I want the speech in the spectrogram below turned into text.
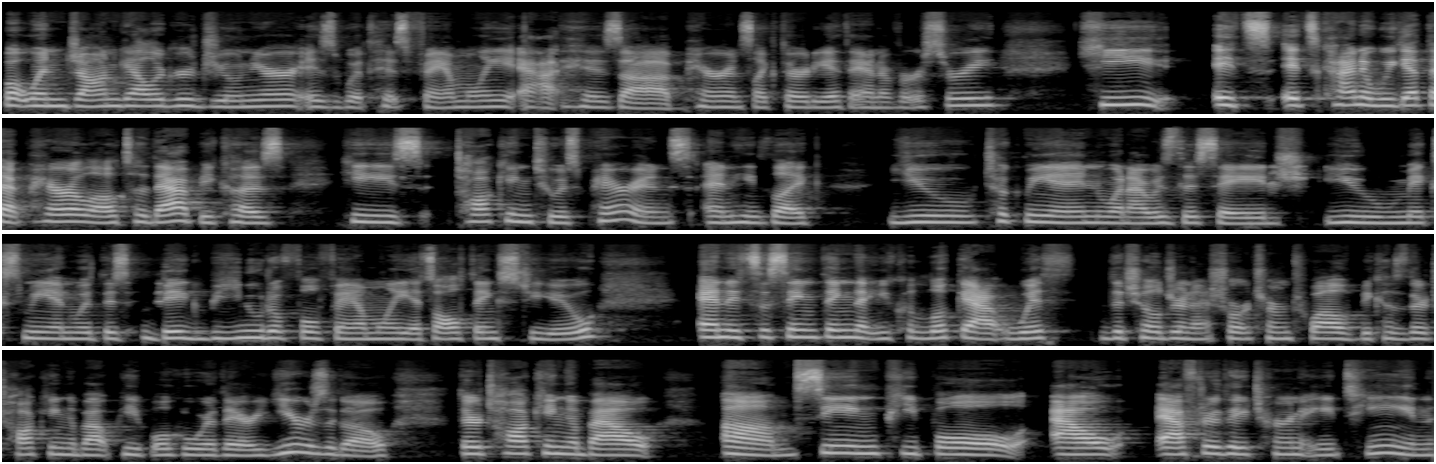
but when John Gallagher Jr. is with his family at his uh parents like 30th anniversary he it's it's kind of we get that parallel to that because he's talking to his parents and he's like you took me in when I was this age you mixed me in with this big beautiful family it's all thanks to you and it's the same thing that you could look at with the children at short term 12 because they're talking about people who were there years ago. They're talking about um, seeing people out after they turn 18,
